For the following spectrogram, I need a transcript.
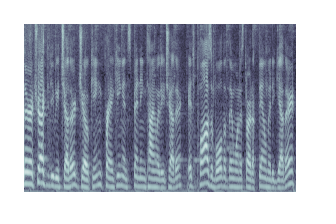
They're attracted to each other, joking, pranking, and spending time with each other. It's plausible that they want to start a family together,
